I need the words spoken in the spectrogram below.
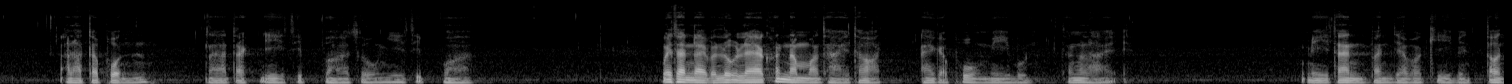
ำอรัตผลนาตักยี่สิบวาสูงยี่สิบวาเมื่อท่านได้บรรลุแล้วก็นำมาถ่ายทอดให้กับผู้มีบุญทั้งหลาย มีท่านปัญญวคีเป็นต้น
